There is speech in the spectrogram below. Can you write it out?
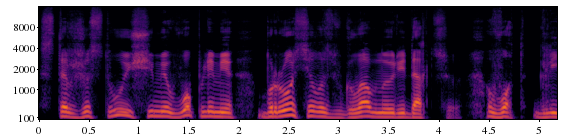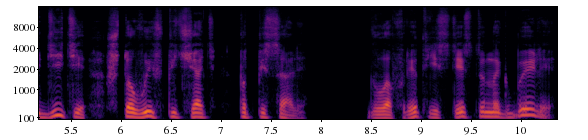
с торжествующими воплями бросилась в главную редакцию. «Вот, глядите, что вы в печать подписали». Глафред, естественно, к Белле.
